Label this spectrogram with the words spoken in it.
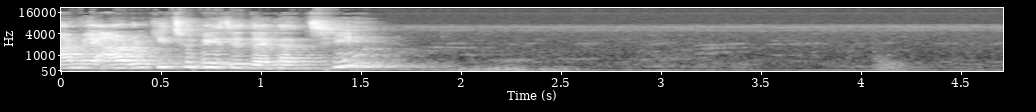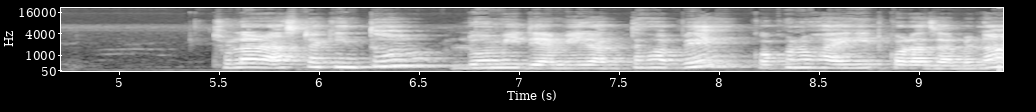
আমি আরও কিছু ভেজে দেখাচ্ছি। চুলার আঁচটা কিন্তু লো মিডিয়ামে রাখতে হবে, কখনো হাই হিট করা যাবে না।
